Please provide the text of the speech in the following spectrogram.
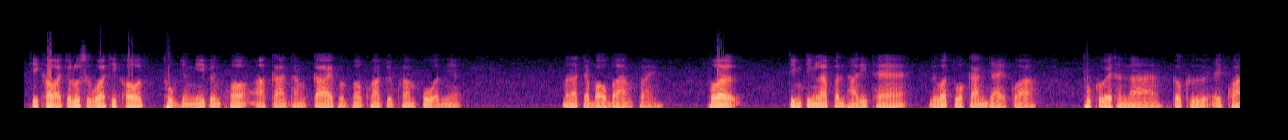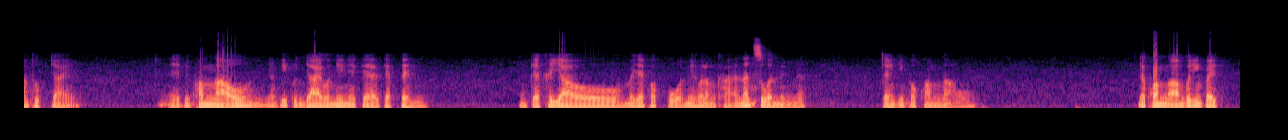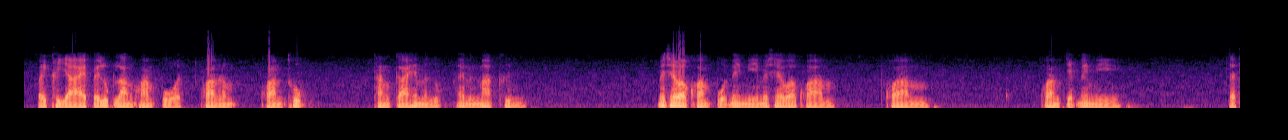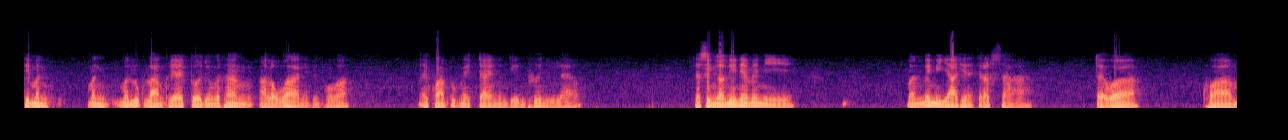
ที่เขาอาจจะรู้สึกว่าที่เขา ทุกข์อย่างนี้เป็นเพราะอาการทางกายเป็นเพราะความเจ็บความปวดเนี่ย มันอาจจะเบาบางไป เพราะจริง ๆ แล้วปัญหาที่แท้ หรือว่าตัวการใหญ่กว่าทุกขเวทนาก็คือไอ้ความทุกข์ใจเป็นความเหงาอย่างที่คุณยายคนนี้เนี่ยแกแกเป็นแกเขยา่าไม่ใช่เพราะปวดไม่เพราะลำคาญนั่นส่วนหนึ่งนะแต่จริงๆเพราะความเหงา และความเหงาก็ยิ่งไป ไปขยายไปลุกลามความปวด ความความทุกข์ทางกายให้มันลุกให้มันมากขึ้น ไม่ใช่ว่าความปวดไม่มี ไม่ใช่ว่าความความความเจ็บไม่มี แต่ที่มันมันมันลุกลามขยายตัวจนกระทั่งอารวาสนี่เป็นเพราะว่าให้ความทุกข์ในใจมันยืนพื้นอยู่แล้ว และสิ่งเหล่านี้เนี่ยไม่มี มันไม่มียาที่จะรักษา แต่ว่า ความ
